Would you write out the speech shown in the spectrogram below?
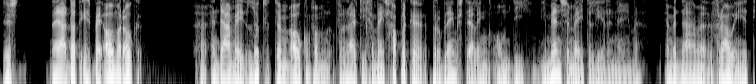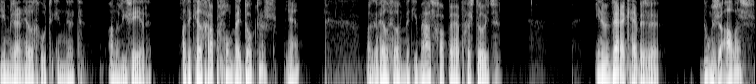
Dus nou ja, dat is bij Omer ook. en daarmee lukt het hem ook om van, vanuit die gemeenschappelijke probleemstelling om die, die mensen mee te leren nemen. En met name vrouwen in je team zijn heel goed in het analyseren. Wat ik heel grappig vond bij dokters, Ja. wat ik nog heel veel met die maatschappen heb gestoeid. In hun werk hebben ze, doen ze alles.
